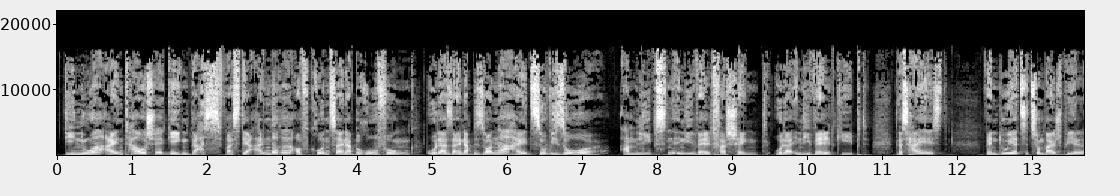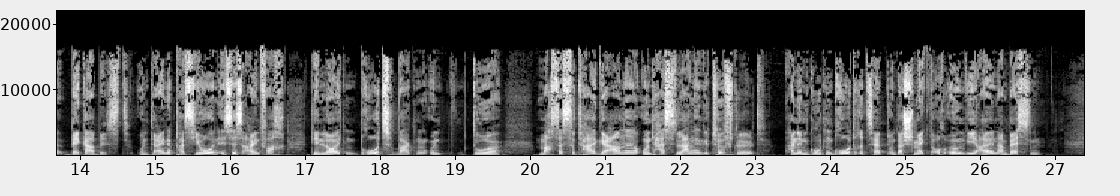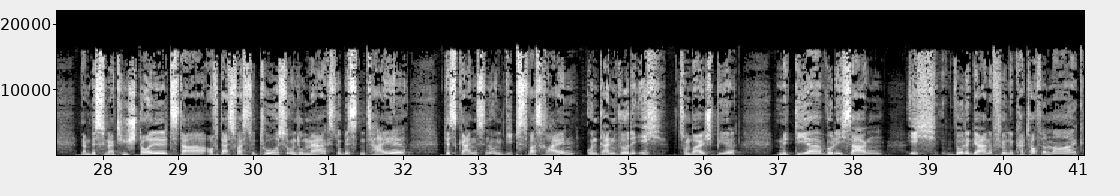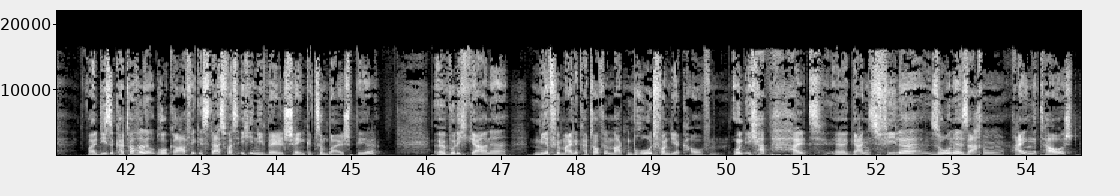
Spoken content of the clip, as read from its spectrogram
die nur eintausche gegen das, was der andere aufgrund seiner Berufung oder seiner Besonderheit sowieso am liebsten in die Welt verschenkt oder in die Welt gibt. Das heißt, wenn du jetzt zum Beispiel Bäcker bist und deine Passion ist es einfach, den Leuten Brot zu backen und du machst das total gerne und hast lange getüftelt an einem guten Brotrezept und das schmeckt auch irgendwie allen am besten, dann bist du natürlich stolz da auf das, was du tust und du merkst, du bist ein Teil des Ganzen und gibst was rein. Und dann würde ich zum Beispiel mit dir, würde ich sagen, ich würde gerne für eine Kartoffelmark, weil diese Kartoffelgrafik ist das, was ich in die Welt schenke zum Beispiel, äh, würde ich gerne mir für meine Kartoffelmark ein Brot von dir kaufen. Und ich habe halt äh, ganz viele so eine Sachen eingetauscht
